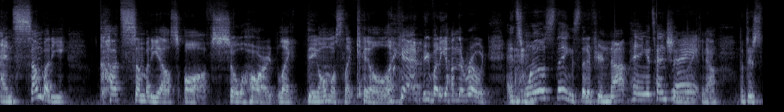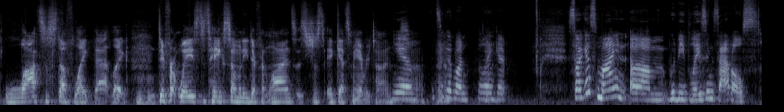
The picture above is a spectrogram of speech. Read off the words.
And somebody cuts somebody else off so hard, like they almost like kill like everybody on the road. And it's one of those things that if you're not paying attention, Right. like, you know, but there's lots of stuff like that, like different ways to take so many different lines. It's just it gets me every time. Yeah, So, that's a good one. I like it. So I guess mine um, would be Blazing Saddles.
